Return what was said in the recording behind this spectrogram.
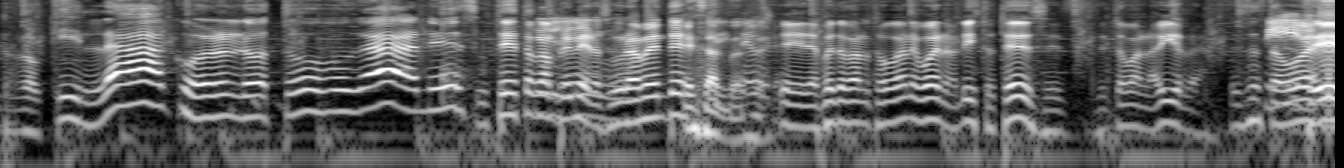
Roquila con los toboganes. Ustedes tocan Qué primero, lindo. seguramente. Exacto. Sí. Eh, después tocan los toboganes, bueno, listo, ustedes se, se toman la birra. Eso está Sí, bueno. Sí.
